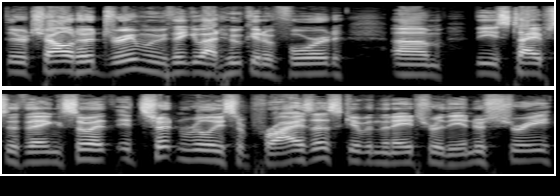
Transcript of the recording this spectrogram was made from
their childhood dream when we think about who can afford um, these types of things. So it, it shouldn't really surprise us, given the nature of the industry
